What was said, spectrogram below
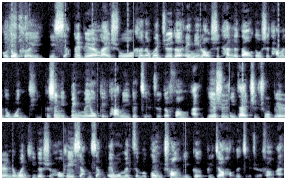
哦，都可以。你想，对别人来说，可能会觉得，哎。你老是看得到都是他们的问题，可是你并没有给他们一个解决的方案。也许你在指出别人的问题的时候，可以想一想，诶，我们怎么共创一个比较好的解决方案？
